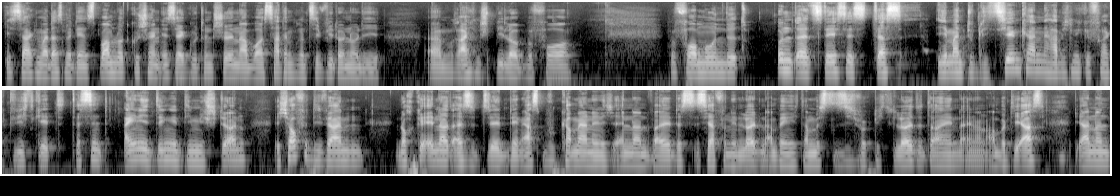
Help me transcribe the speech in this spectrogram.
ich sag mal, das mit den Spawnload-Gutscheinen ist ja gut und schön, aber es hat im Prinzip wieder nur die ähm, reichen Spieler bevor, bevormundet. Und als nächstes, dass jemand duplizieren kann, habe ich mich gefragt, wie es geht. Das sind einige Dinge, die mich stören. Ich hoffe, die werden noch geändert. Also den, den, ersten Punkt kann man ja nicht ändern, weil das ist ja von den Leuten abhängig. Da müssten sich wirklich die Leute dahinter ändern. Aber die erst, die anderen,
